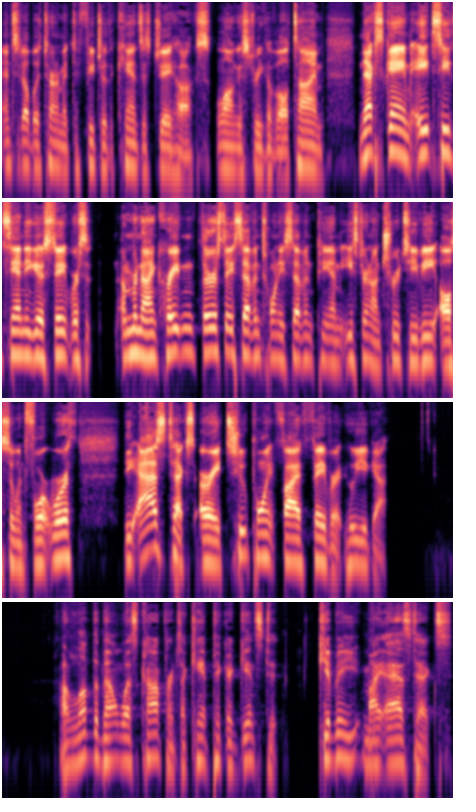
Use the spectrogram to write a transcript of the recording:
NCAA tournament to feature the Kansas Jayhawks, longest streak of all time. Next game, eight seed San Diego State versus number nine Creighton, Thursday, 7:27 p.m. Eastern on truTV, also in Fort Worth. The Aztecs are a 2.5 favorite. Who you got? I love the Mountain West Conference. I can't pick against it. Give me my Aztecs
